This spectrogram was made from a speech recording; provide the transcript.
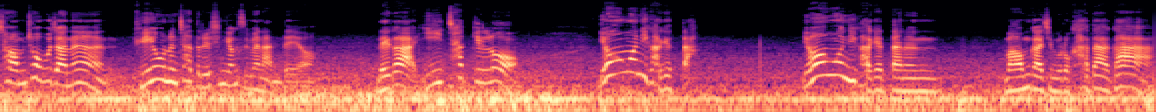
처음 초보자는 뒤에 오는 차들을 신경 쓰면 안 돼요. 내가 이 차길로 영원히 가겠다. 영원히 가겠다는 마음가짐으로 가다가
